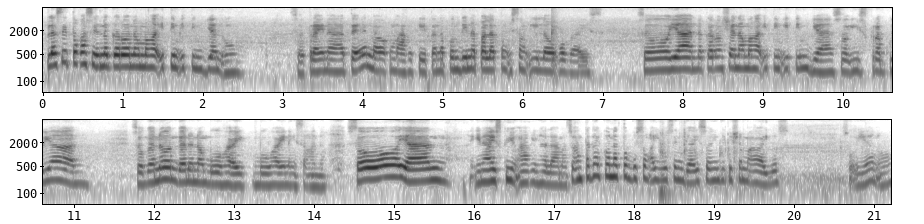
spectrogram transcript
Plus, ito kasi, nagkaroon ng mga itim-itim dyan, oh. So, try natin. No? Kung makikita, napundi na pala tong isang ilaw ko, guys. So, yan. Nagkaroon siya ng mga itim-itim dyan. So, in-scrub ko yan. So, ganun. Ganun ang buhay. Buhay ng isang ano. So, yan. Inayos ko yung aking halaman. So, ang tagal ko na to gustong ayusin, guys. So, hindi ko siya maayos. So, yan, oh.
